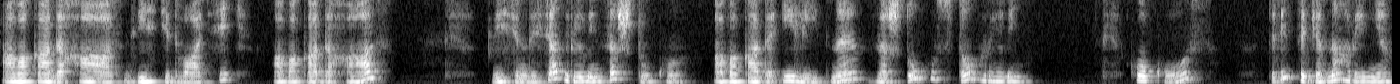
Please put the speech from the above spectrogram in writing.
Авокадо Хаас 220. Авокадо Хаас 80 гривень за штуку. Авокадо елітне за штуку 100 гривень. Кокос 31 гривня.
